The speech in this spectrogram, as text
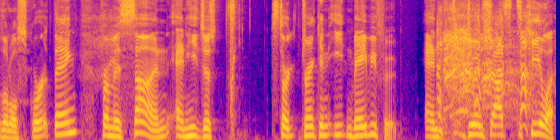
little squirt thing from his son, and he just started drinking, eating baby food. And doing shots of tequila.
